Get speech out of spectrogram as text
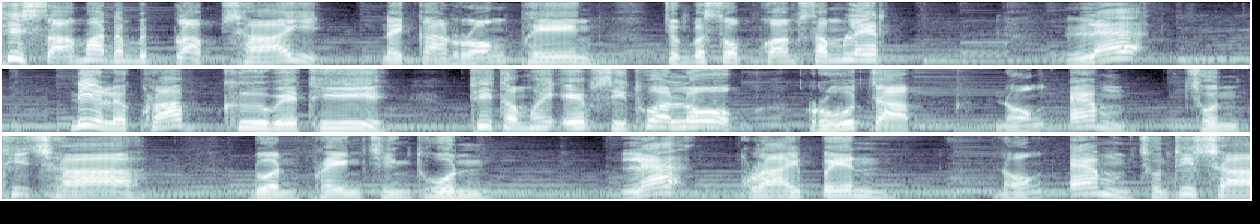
ที่สามารถนำไปปรับใช้ในการร้องเพลง จนประสบความสำเร็จ และนี่แหละครับคือเวทีที่ทำให้ FC ทั่วโลกรู้จักน้องแอมชนทิชา ดวลเพลงชิงทุน และกลายเป็นน้องแอมชนทิชา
